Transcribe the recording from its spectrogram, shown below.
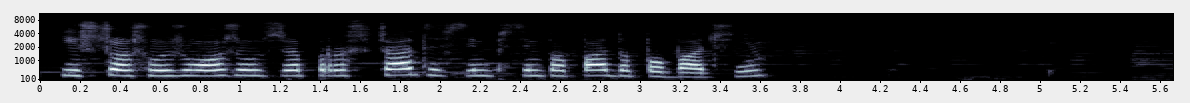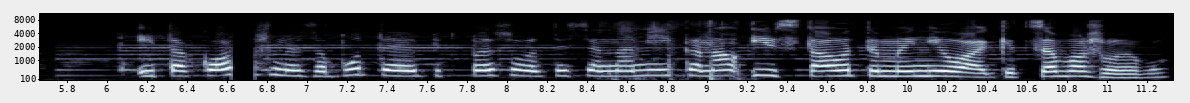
І що ж, ми ж можемо вже прощати. Всім всім папа, до побачення. І також Не забудьте підписуватися на мій канал і ставити мені лайки. Це важливо.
